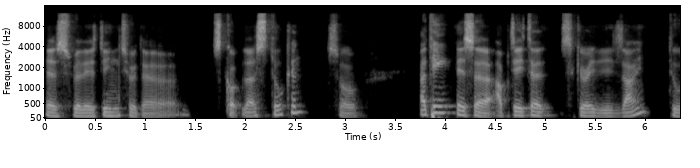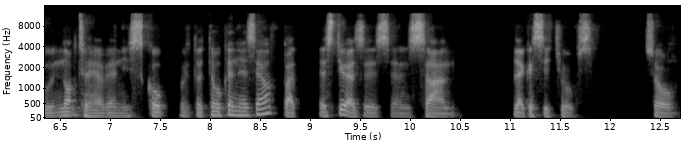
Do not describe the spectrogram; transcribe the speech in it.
is relating to the scopeless token. So I think it's an updated security design to not to have any scope with the token itself, but it still exists in some legacy tools. So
